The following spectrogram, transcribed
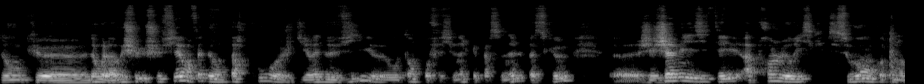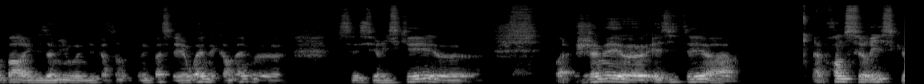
Donc, euh, donc voilà, je, je, suis fier en fait de mon parcours, je dirais, de vie, euh, autant professionnel que personnel, parce que euh, j'ai jamais hésité à prendre le risque. C'est souvent quand on en parle avec des amis ou même des personnes qu'on ne connaît pas, c'est ouais, mais quand même, euh, c'est risqué. Euh, voilà, j'ai jamais hésité à, à, prendre ce risque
